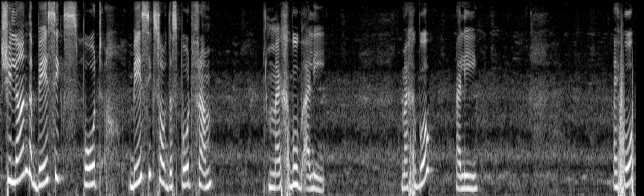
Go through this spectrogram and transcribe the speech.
She learned the basic sport, basics of the sport from Mahbub Ali. Mahbub Ali. I hope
